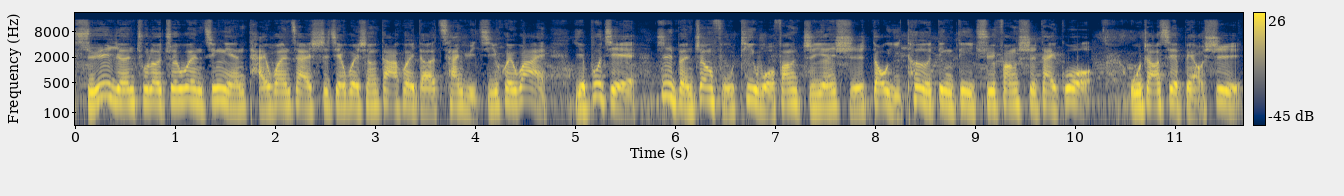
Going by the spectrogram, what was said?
许玉仁除了追问今年台湾在世界卫生大会的参与机会外，也不解日本政府替我方直言时都以特定地区方式带过。吴钊燮表示，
